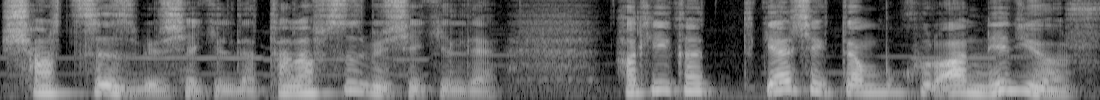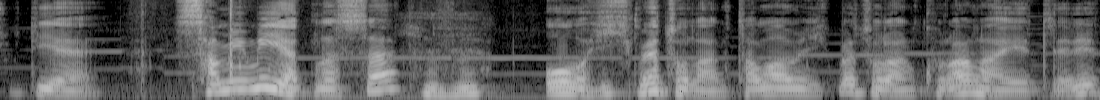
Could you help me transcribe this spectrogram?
şartsız bir şekilde, tarafsız bir şekilde hakikat gerçekten bu Kur'an ne diyor diye samimi yaklaşsa o hikmet olan, tamamı hikmet olan Kur'an ayetleri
